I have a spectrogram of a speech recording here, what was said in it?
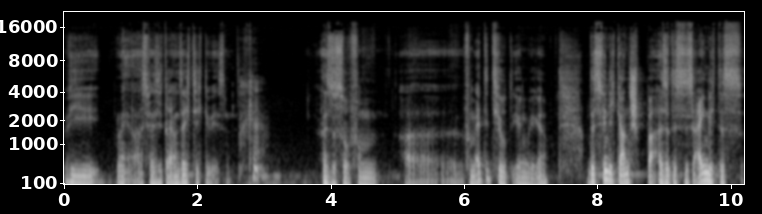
wie als wäre sie 63 gewesen. Okay. Also so vom, äh, vom Attitude irgendwie. Gell? Und das finde ich ganz spannend. Also das ist eigentlich das,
